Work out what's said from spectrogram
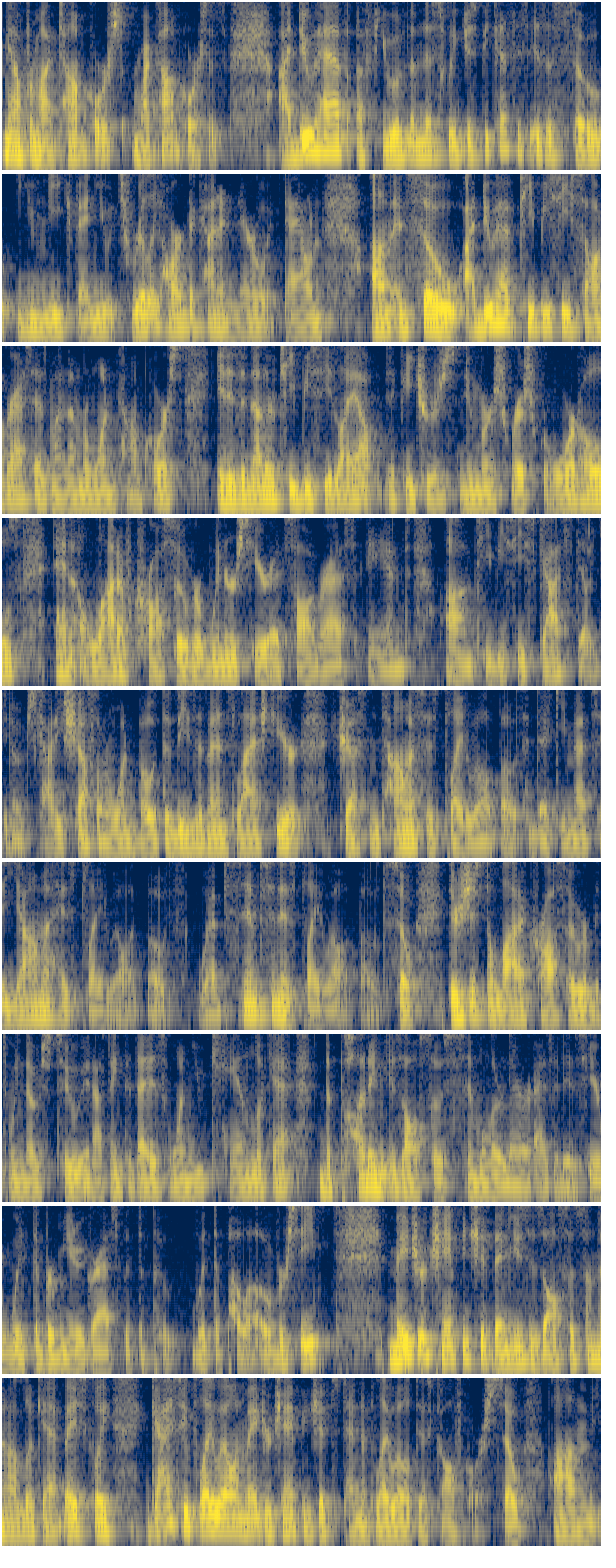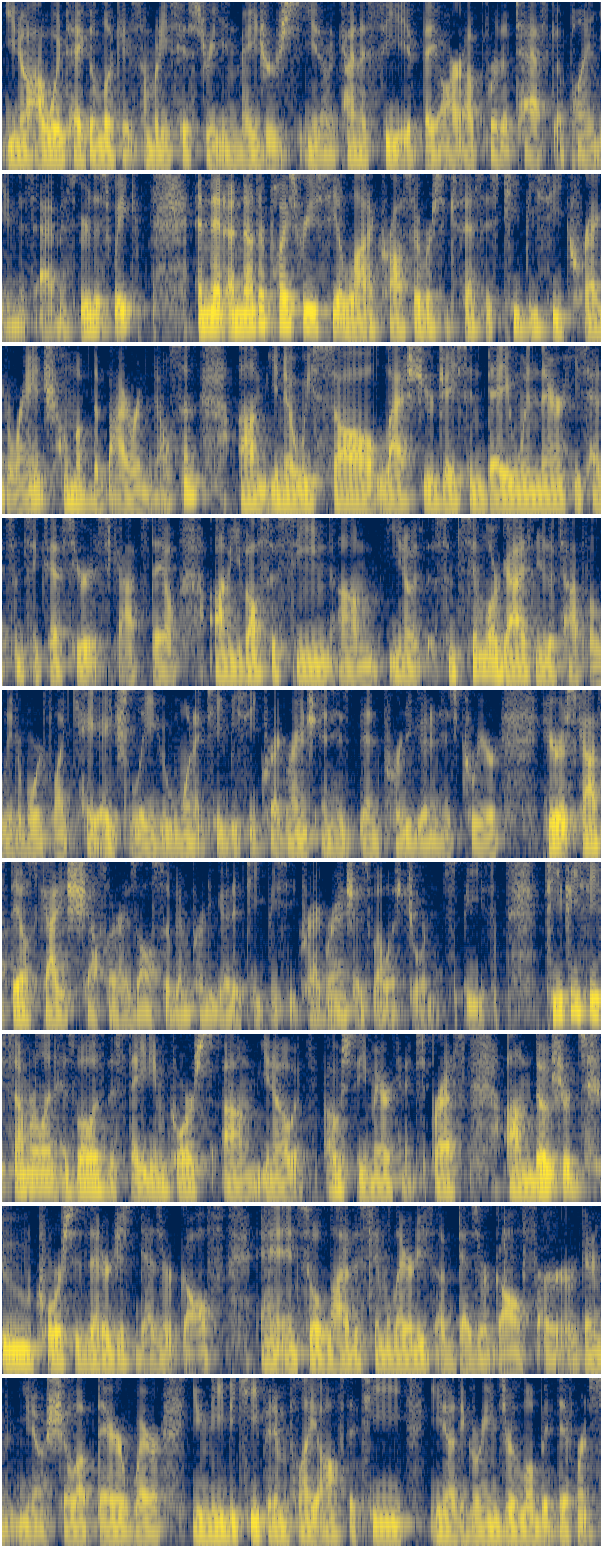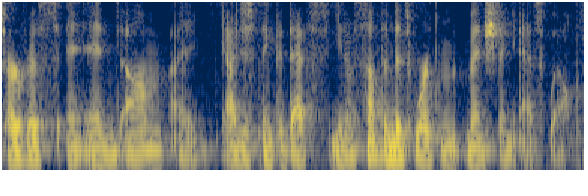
Now, for my top course, my comp courses, I do have a few of them this week just because this is a so unique venue. It's really hard to kind of narrow it down. Um, and so I do have TPC Sawgrass as my number one comp course. It is another TPC layout. It features numerous risk reward holes and a lot of crossover winners here at Sawgrass and um, TPC Scottsdale. You know, Scottie Scheffler won both of these events last year. Justin Thomas has played well at both. Hideki Matsuyama has played well at both. Webb Simpson has played well at both. So there's just a lot of crossover between those two, and I think that that is one you can look at. The putting is also similar there as it is here with the Bermuda grass with the with the POA overseed. Major championship venues is also something I look at. Basically, guys who play well in major championships tend to play well at this golf course. So, um, you know, I would take a look at somebody's history in majors, you know, to kind of see if they are up for the task of playing in this atmosphere this week. And then another place where you see a lot of crossover success is TPC Craig Ranch, home of the Byron Nelson. Um, you know, we saw last year Jason Day win there. He's had some success here at Scottsdale. Um, you've also seen, um, you know, some similar guys near the top of the leaderboards like K.H. Lee, who won at TPC Craig Ranch and has been pretty good in his career. Here at Scottsdale, Scottie Scheffler has also been pretty good at TPC Craig Ranch, as well as Jordan Spieth. TPC Summerlin, as well as the Stadium course, um, you know, host the American Express. Um, those are two courses that are just desert golf, and, and so a lot of the similarities of desert golf are, are going to, you know, show up there where you need to keep it in play off the tee. You know, the greens are a little bit different surface, and, and um, I, I just think that that's you know something that's worth mentioning as well.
